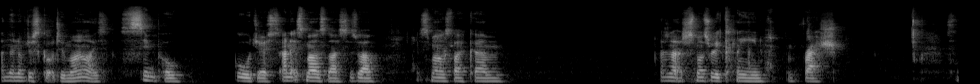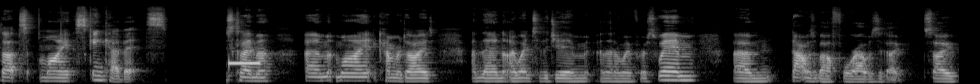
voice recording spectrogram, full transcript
and then I've just got to do my eyes. Simple, gorgeous, and it smells nice as well. It smells like, um, I don't know, it just smells really clean and fresh. So that's my skincare bits. Disclaimer, um, my camera died and then I went to the gym and then I went for a swim. Um, that was about four hours ago. So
